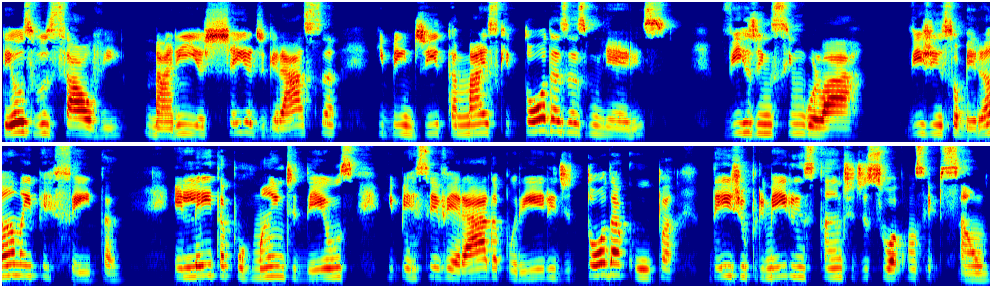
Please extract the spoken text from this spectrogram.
Deus vos salve, Maria, cheia de graça e bendita mais que todas as mulheres, Virgem singular, Virgem soberana e perfeita, eleita por Mãe de Deus e perseverada por Ele de toda a culpa desde o primeiro instante de sua concepção.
